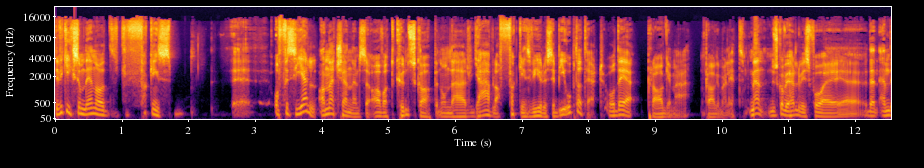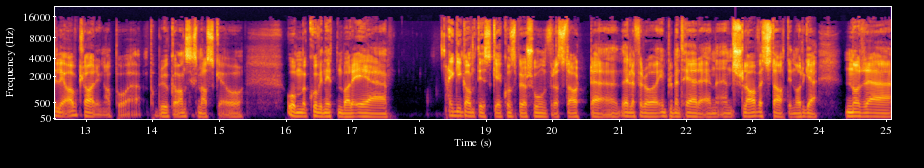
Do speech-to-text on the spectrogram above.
Det virker ikke som det er noe fuckings eh, offisiell anerkjennelse av at kunnskapen om det her jævla fuckings viruset blir oppdatert, og det plager meg, meg litt. Men nå skal vi heldigvis få ei, eh, den endelige avklaringa på, eh, på bruk av ansiktsmaske. og om covid-19 bare er en gigantisk konspirasjon for å starte, eller for å implementere en, en slavestat i Norge, når, eh,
